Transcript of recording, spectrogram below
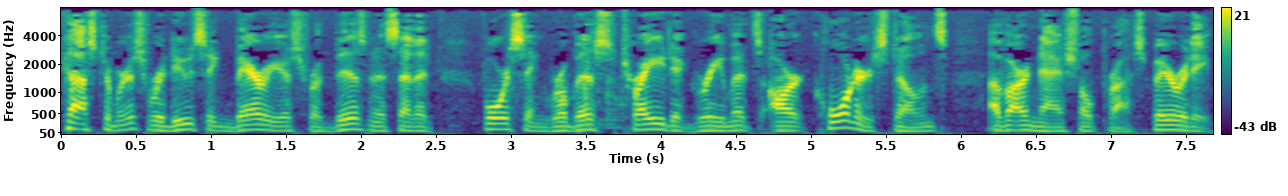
customers, reducing barriers for business, and enforcing robust trade agreements are cornerstones of our national prosperity.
